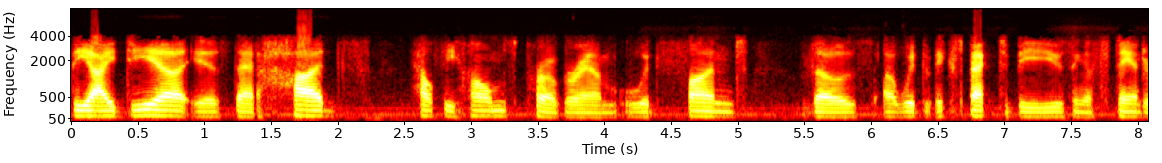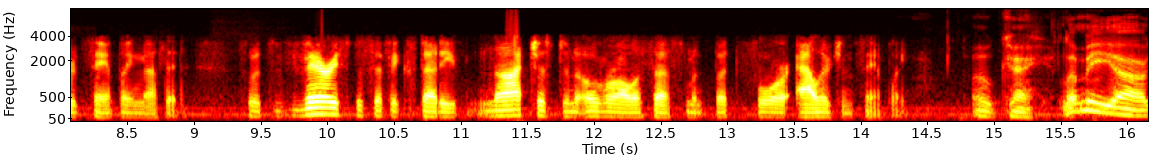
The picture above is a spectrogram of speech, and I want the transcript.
the idea is that HUD's Healthy Homes program would fund those, uh, would expect to be using a standard sampling method. So it's a very specific study, not just an overall assessment, but for allergen sampling. Okay, let me uh,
